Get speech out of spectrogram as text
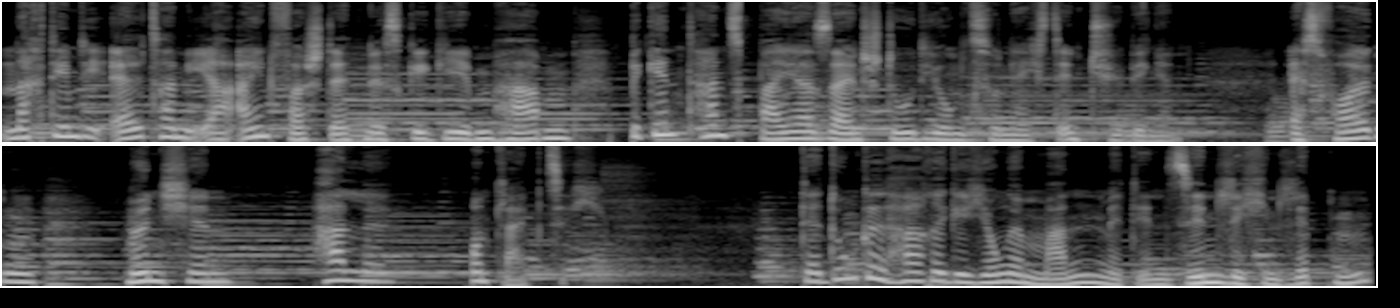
Nachdem die Eltern ihr Einverständnis gegeben haben, beginnt Hans Bayer sein Studium zunächst in Tübingen. Es folgen München, Halle und Leipzig. Der dunkelhaarige junge Mann mit den sinnlichen Lippen,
